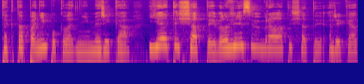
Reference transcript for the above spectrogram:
tak ta paní pokladní mi říká, je ty šaty, vyloženě si vybrala ty šaty a říká,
